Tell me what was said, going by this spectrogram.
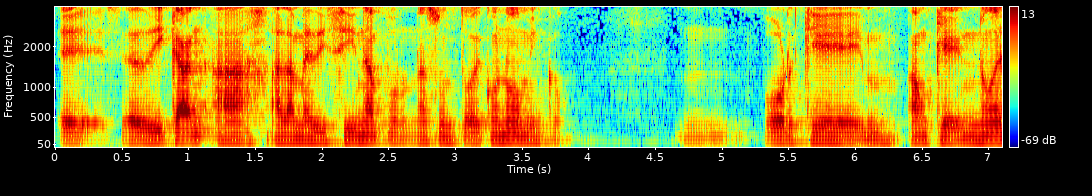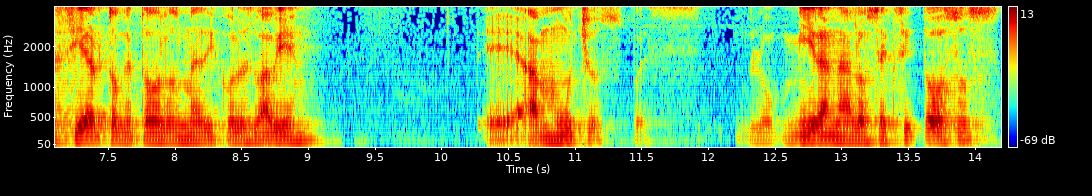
eh, se dedican a, la medicina por un asunto económico, mm, porque aunque no es cierto que todos los médicos les va bien, eh, a muchos pues lo miran a los exitosos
